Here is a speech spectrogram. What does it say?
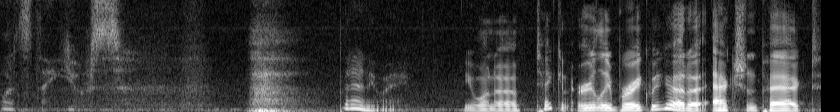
What's the use? But anyway, you want to take an early break? We got an action packed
